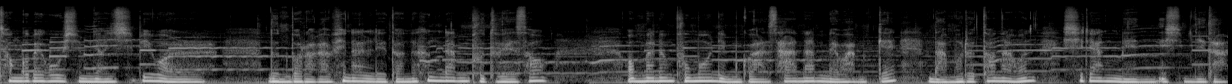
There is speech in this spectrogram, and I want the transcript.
(1950년 12월) 눈보라가 휘날리던 흥남 부두에서 엄마는 부모님과 사남매와 함께 남으로 떠나온 실향민이십니다.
